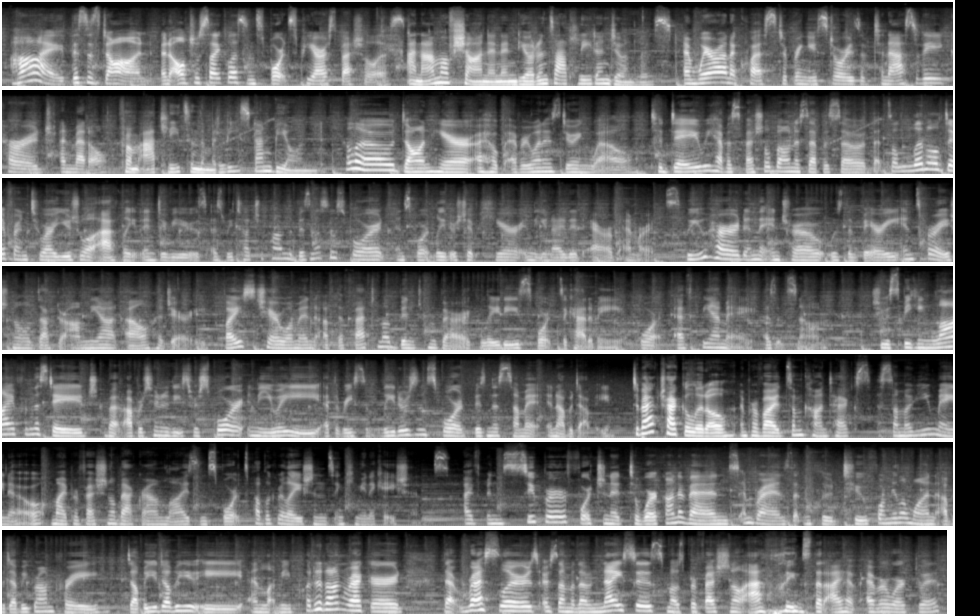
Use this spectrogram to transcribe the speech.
Hi, this is Dawn, an ultra cyclist and sports PR specialist. And I'm Afshan, an endurance athlete and journalist. And we're on a quest to bring you stories of tenacity, courage, and mettle from athletes in the Middle East and beyond. Hello, Dawn here. I hope everyone is doing well. Today we have a special bonus episode that's a little different to our usual athlete interviews as we touch upon the business of sport and sport leadership here in the United Arab Emirates. Who you heard in the intro was the very inspirational Dr. Omniyat Al Vice Chairwoman of the Fatima Bint Mubarak Ladies Sports Academy, or FBMA as it's known. She was speaking live from the stage about opportunities for sport in the UAE at the recent Leaders in Sport Business Summit in Abu Dhabi. To backtrack a little and provide some context, some of you may know my professional background lies in sports public relations and communications. I've been super fortunate to work on events and brands that include two Formula One Abu Dhabi Grand Prix, WWE, and let me put it on record that wrestlers are some of the nicest, most professional athletes that I have ever worked with.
